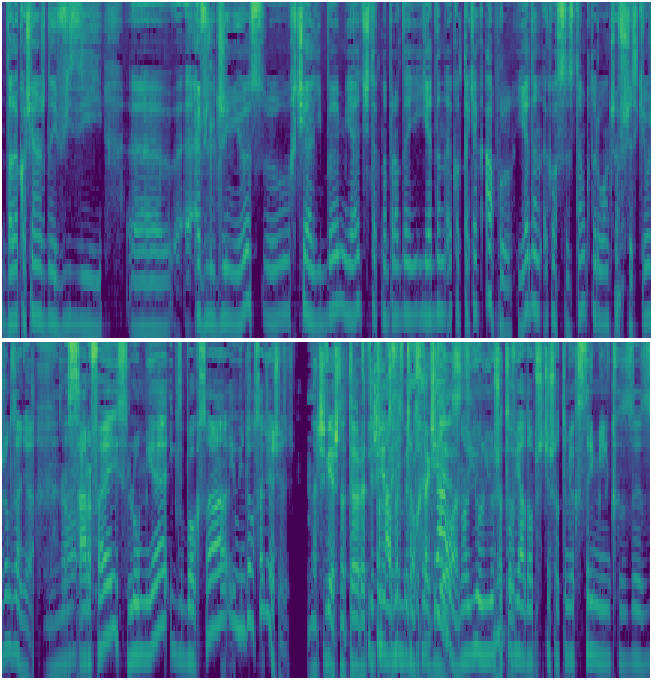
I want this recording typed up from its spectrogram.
dalekosiężnej wizji e, Evil Genius e, chcieliby mieć tak naprawdę jeden, eko, tak jak Apple, jeden ekosystem, który łączy wszystkie urządzenia. No. Surface, Lumie, Xboxa i Windowsa 10. Znaczy wiesz, no teoretycznie I to nawet to trochę tak działa. Jest. No Juliusz no to... opowiadał przecież o tym, jak streaming z, z,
